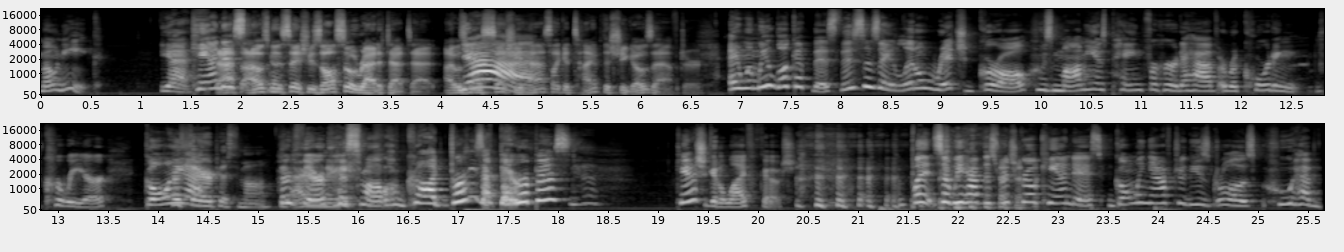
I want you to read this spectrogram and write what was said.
Monique. Yes. Candace. That's I was gonna say she's also rat-a-tat-tat. I was gonna say she has like a type that she goes after. and when we look at this, this is a little rich girl whose mommy is paying for her to have a recording career. Going her at- therapist mom. The her irony. therapist mom. Oh God, Dorothy's a therapist. Yeah. Candace should get a life coach. but so we have this rich girl, Candace, going after these girls who have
